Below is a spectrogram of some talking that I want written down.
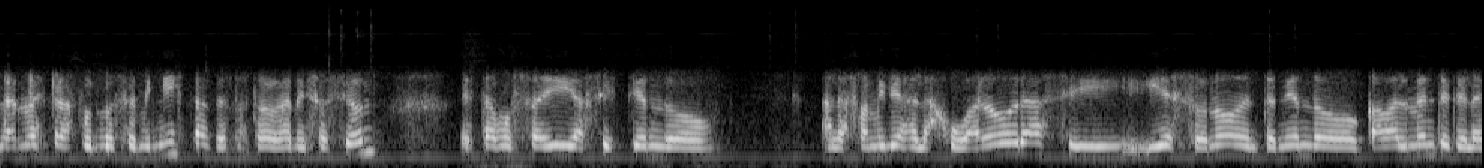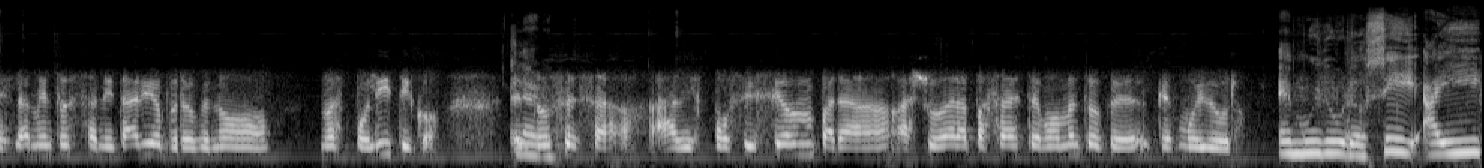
la nuestra Fútbol Feminista, que es nuestra organización, estamos ahí asistiendo a las familias de las jugadoras y, eso, ¿no? Entendiendo cabalmente que el aislamiento es sanitario, pero que no, no es político. Entonces, a, disposición para ayudar a pasar este momento que es muy duro. Es muy duro, sí. Ahí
